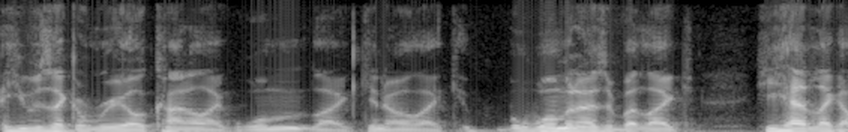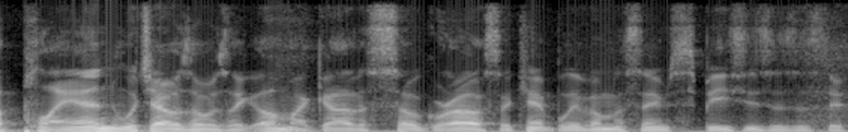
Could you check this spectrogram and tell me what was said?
he was like a real kind of like woman, like you know, like womanizer, but like he had like a plan, which I was always like, oh my god, that's so gross. I can't believe I'm the same species as this dude.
